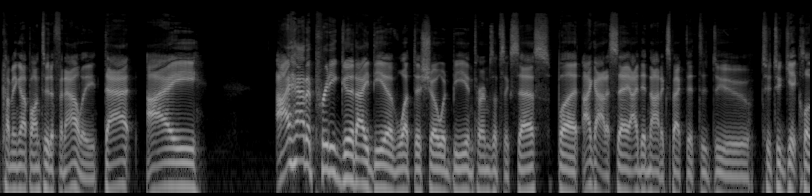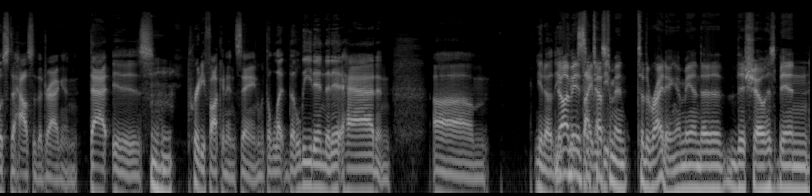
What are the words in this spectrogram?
coming up onto the finale. That I I had a pretty good idea of what this show would be in terms of success, but I gotta say I did not expect it to do to to get close to House of the Dragon. That is hmm pretty fucking insane with the le- the lead in that it had and um you know, the no, I mean it's a testament to the writing. I mean, the this show has been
